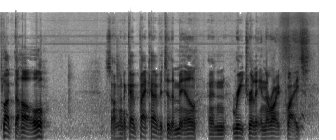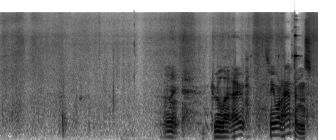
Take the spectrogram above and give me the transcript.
plug the hole. So I'm going to go back over to the mill and re-drill it in the right place. Right, drill that out, see what happens.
